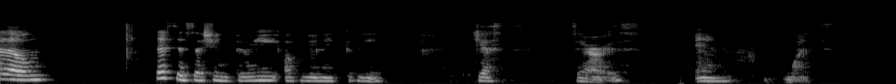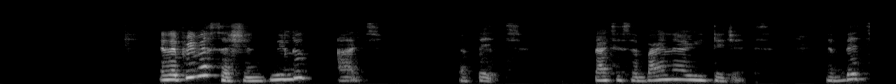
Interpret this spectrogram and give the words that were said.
Hello, this is session 3 of Unit 3, just zeros and ones. In the previous session, we looked at a bit, that is a binary digit, the bit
